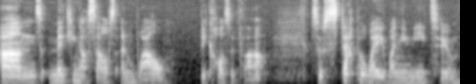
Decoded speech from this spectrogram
and making ourselves unwell because of that. So step away when you need to.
